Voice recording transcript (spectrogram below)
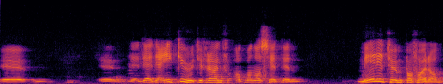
uh, det, det, er ikke ut ifra at man har sett en meritum på forhånd.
